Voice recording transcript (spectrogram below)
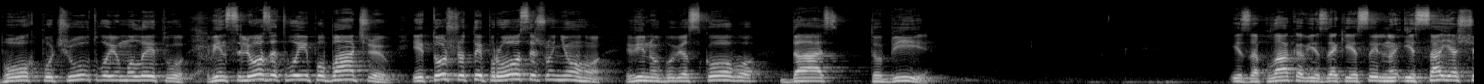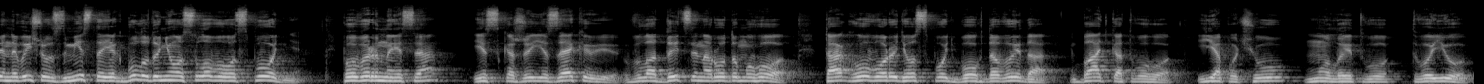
Бог почув твою молитву, Він сльози твої побачив, і то, що ти просиш у нього, Він обов'язково дасть тобі. І заплакав Єзекія сильно, Ісая ще не вийшов з міста, як було до нього слово Господнє. Повернися і скажи Єзекові, владиці народу мого, так говорить Господь Бог Давида, батька Твого, я почув молитву Твою.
